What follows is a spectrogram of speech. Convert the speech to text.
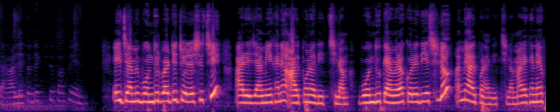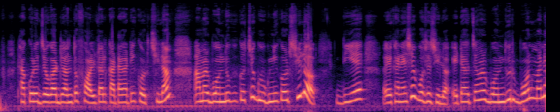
তাহলে তো দেখতে পাবেন। এই যে আমি বন্ধুর বাড়িতে চলে এসেছি, আর এই যে আমি এখানে আলপনা দিচ্ছিলাম। বন্ধু ক্যামেরা করে দিয়েছিল, আমি আলপনা দিচ্ছিলাম। আর এখানে ঠাকুরের জোগাড় যন্ত্র ফল টল কাটাকাটি করছিলাম। আমার বন্ধু কী করছে, ঘুগনি করছিল, দিয়ে এখানে এসে বসেছিল। এটা হচ্ছে আমার বন্ধুর বোন মানে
